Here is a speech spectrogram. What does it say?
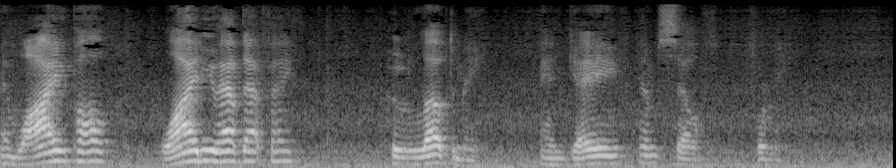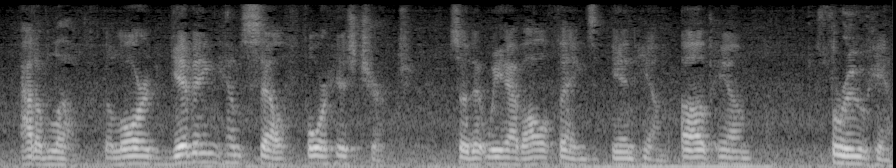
And why, Paul? Why do you have that faith? Who loved me and gave Himself for me. Out of love. The Lord giving Himself for His church so that we have all things in Him, of Him, through Him.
